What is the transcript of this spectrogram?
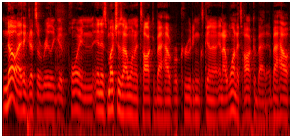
No, I think that's a really good point. And, as much as I want to talk about how recruiting's gonna, and I want to talk about it, about how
